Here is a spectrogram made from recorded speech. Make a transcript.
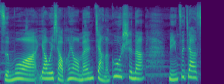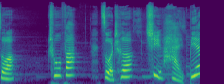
子墨要为小朋友们讲的故事呢，名字叫做《出发，坐车去海边》。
